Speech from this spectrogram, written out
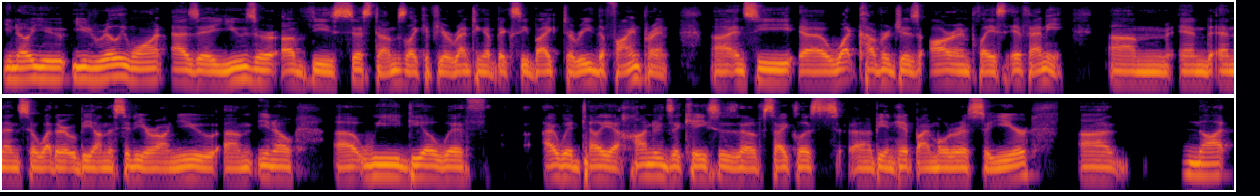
You know, you you really want as a user of these systems, like if you're renting a Bixi bike, to read the fine print uh, and see uh, what coverages are in place, if any um, and and then so whether it would be on the city or on you, um, you know, uh, we deal with. I would tell you hundreds of cases of cyclists uh, being hit by motorists a year. Uh, not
